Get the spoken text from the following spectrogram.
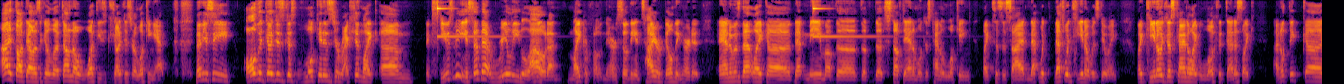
I thought that was a good lift. I don't know what these judges are looking at. then you see all the judges just look in his direction like, um, excuse me? You said that really loud on microphone there, so the entire building heard it. And it was that like uh that meme of the the, the stuffed animal just kind of looking like to the side, and that would that's what Gino was doing. Like Gino just kind of like looked at Dennis like, I don't think uh,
